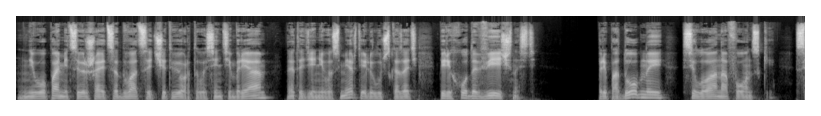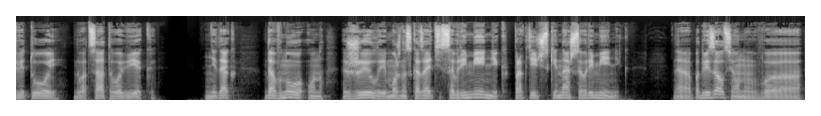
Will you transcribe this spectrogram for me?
Его память совершается 24 сентября, это день его смерти, или лучше сказать, перехода в вечность. Преподобный Силуан Афонский, святой 20 века. Не так Давно он жил и, можно сказать, современник, практически наш современник. Э, подвязался он в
